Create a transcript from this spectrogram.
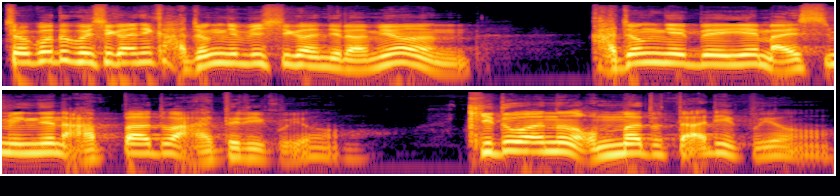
적어도 그 시간이 가정 예배 시간이라면 가정 예배에 말씀 읽는 아빠도 아들이고요. 기도하는 엄마도 딸이고요.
